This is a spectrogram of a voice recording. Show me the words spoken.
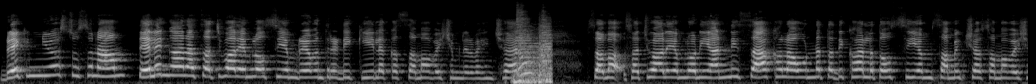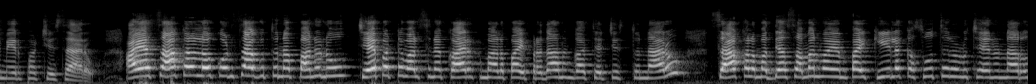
బ్రేకింగ్ న్యూస్ చూస్తున్నాం. తెలంగాణ సచివాలయంలో సీఎం రేవంత్ రెడ్డి కీలక సమావేశం నిర్వహించారు. సమ సచివాలయంలోని అన్ని శాఖల ఉన్నతాధికారులతో సీఎం సమీక్ష సమావేశం ఏర్పాటు చేశారు. ఆయా శాఖలలో కొనసాగుతున్న పనులు చేపట్టవలసిన కార్యక్రమాలపై ప్రధానంగా చర్చిస్తున్నారు. శాఖల మధ్య సమన్వయంపై కీలక సూచనలు చేయనున్నారు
